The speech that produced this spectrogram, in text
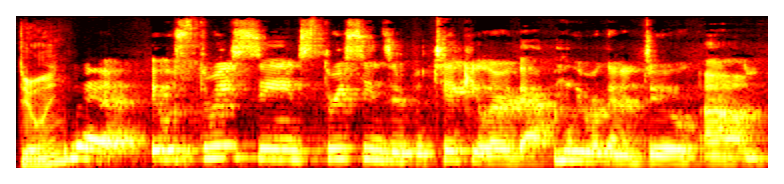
doing? Yeah, it was three scenes, three scenes in particular that we were going to do. Um,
